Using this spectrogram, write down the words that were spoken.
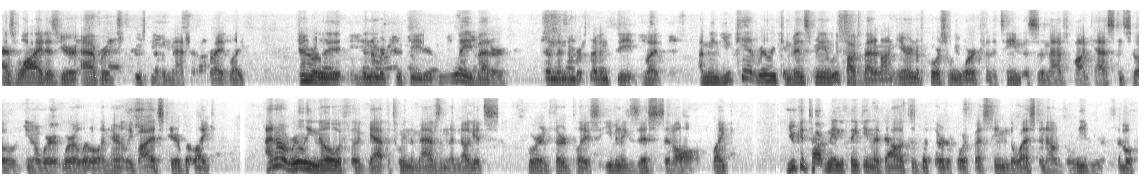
as wide as your average two-seven matchup, right? Like generally, the number two seed is way better than the number seven seed, but I mean, you can't really convince me, and we've talked about it on here. And of course, we work for the team. This is a Mavs podcast, and so you know we're we're a little inherently biased here. But like, I don't really know if the gap between the Mavs and the Nuggets, who are in third place, even exists at all. Like, you could talk me into thinking that Dallas is the third or fourth best team in the West, and I would believe you. So,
